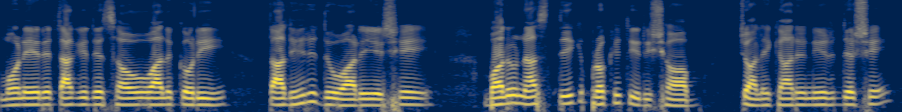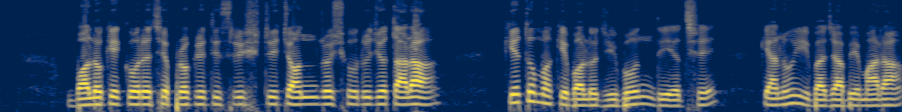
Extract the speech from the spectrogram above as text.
মনের তাগিদে সওয়াল করি, তাদের দুয়ারে এসে। বলো নাস্তিক প্রকৃতির সব, চলে কার নির্দেশে? বলকে করেছে প্রকৃতি সৃষ্টি, চন্দ্র, সূর্য, তারা? কে তোমাকে বলো জীবন দিয়েছে, কেনই বা যাবে মারা?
